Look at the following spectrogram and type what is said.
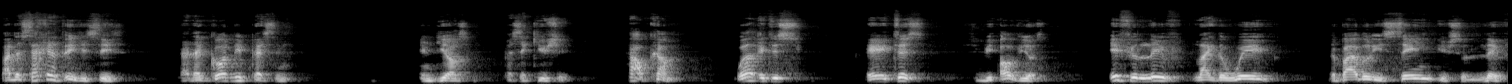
But the second thing he says, that a godly person endures persecution. How come? Well, it is, it is, should be obvious. If you live like the way the Bible is saying you should live.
